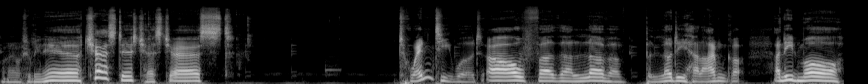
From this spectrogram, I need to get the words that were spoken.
What else have been here? Chest is chest, chest. 20 wood. Oh, for the love of bloody hell, I haven't got... I need more.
